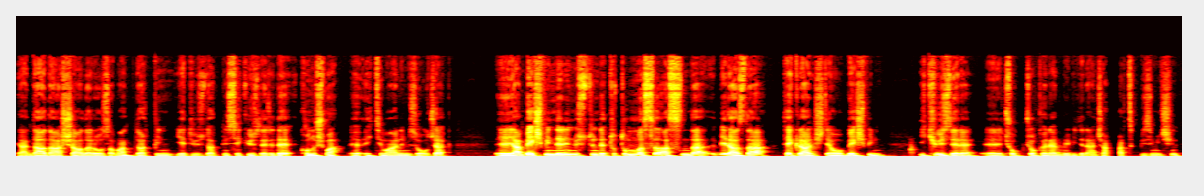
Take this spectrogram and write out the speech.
Yani daha da aşağıları o zaman 4700-4800'leri de konuşma e, ihtimalimiz olacak. E, yani 5000'lerin üstünde tutunması aslında biraz daha tekrar işte o 5200'lere e, çok çok önemli bir direnç artık bizim için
